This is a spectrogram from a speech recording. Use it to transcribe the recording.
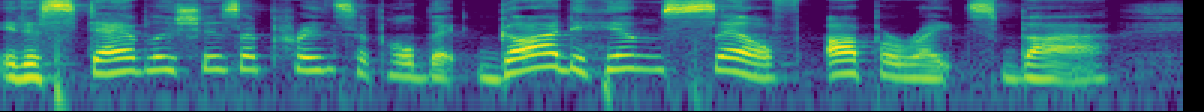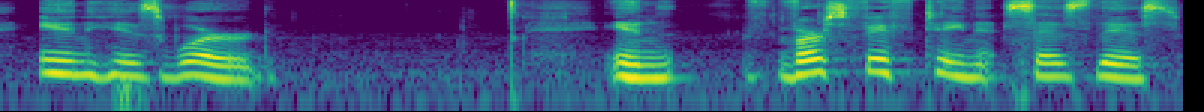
it establishes a principle that God Himself operates by in His Word. In verse 15, it says this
